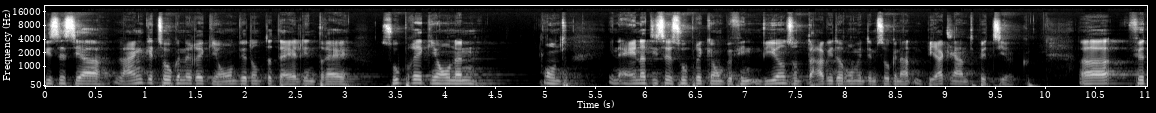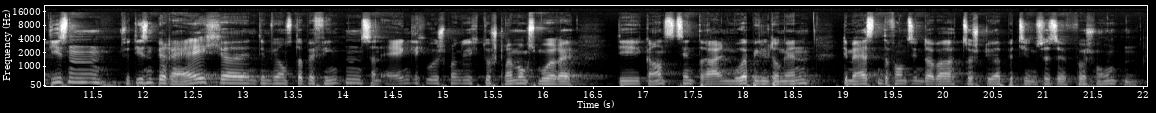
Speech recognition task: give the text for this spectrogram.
diese sehr langgezogene Region wird unterteilt in drei Subregionen. Und in einer dieser Subregionen befinden wir uns und da wiederum in dem sogenannten Berglandbezirk. Äh, für diesen, für diesen Bereich, äh, in dem wir uns da befinden, sind eigentlich ursprünglich Durchströmungsmoore die ganz zentralen Moorbildungen. Die meisten davon sind aber zerstört bzw. verschwunden.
